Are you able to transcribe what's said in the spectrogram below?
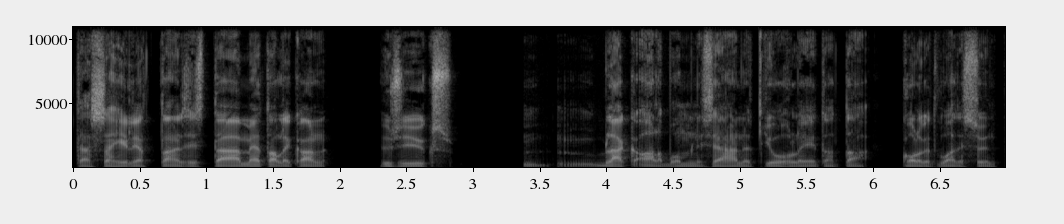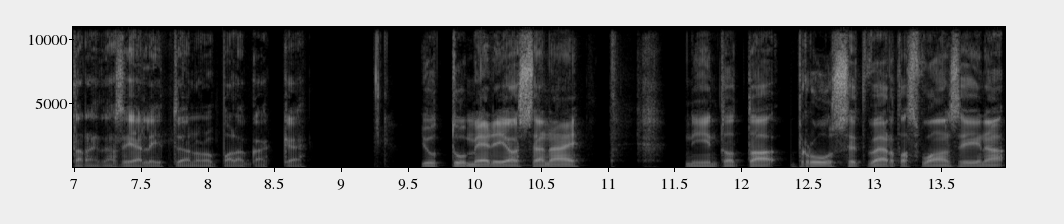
tässä hiljattain siis tämä Metallican 91 Black Album, niin sehän nyt juhlii tota 30-vuotissynttäreitä ja siihen liittyen on ollut paljon kaikkea juttua medioissa ja näin. Niin tota, Bruce sit vertas vaan siinä,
